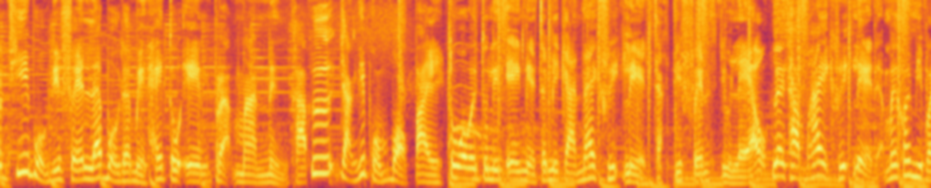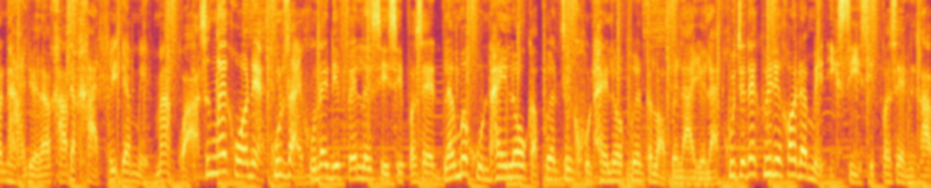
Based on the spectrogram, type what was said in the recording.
นที่บวกดีเฟนต์และบวกดาเมจให้ตัวเองประมาณหนึ่งครับคืออย่างที่ผมบอกไปตัวเวนตูลินเองเนี่ยจะมีการได้คริเลตจากดีเฟนส์อยู่แล้ว เลยทำให้คริเลตไม่ค่อยมีปัญหาอยู่แล้วครับจะขาดคริดาเมจมากกว่า ซึ่งไลโคนเนี่ยคุณใส่คุณได้ดีเฟนส์เลย 40%แล้วเมื่อคุณให้โล่กับเพื่อนซึ่งคุณให้โล่เพื่อนตลอดเวลาอยู่แล้วคุณจะได้คริติคอลดาเมจอีก 40%ครับ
